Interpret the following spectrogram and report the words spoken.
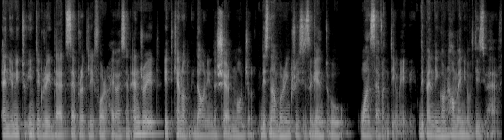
and you need to integrate that separately for iOS and Android, it cannot be done in the shared module. This number increases again to 170 maybe, depending on how many of these you have.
